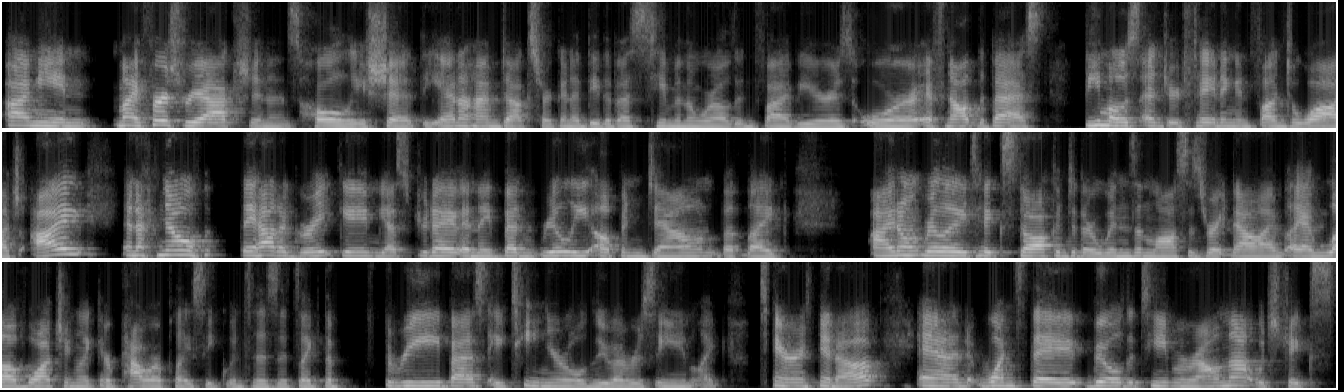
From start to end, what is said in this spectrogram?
I mean, my first reaction is holy shit, the Anaheim Ducks are going to be the best team in the world in 5 years or if not the best, the most entertaining and fun to watch. I and I know they had a great game yesterday and they've been really up and down, but like I don't really take stock into their wins and losses right now. I, I love watching like their power play sequences. It's like the three best 18 year olds you've ever seen, like tearing it up. And once they build a team around that, which takes,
